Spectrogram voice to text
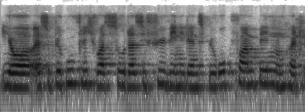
ja, also beruflich war es so, dass ich viel weniger ins Büro gefahren bin und halt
